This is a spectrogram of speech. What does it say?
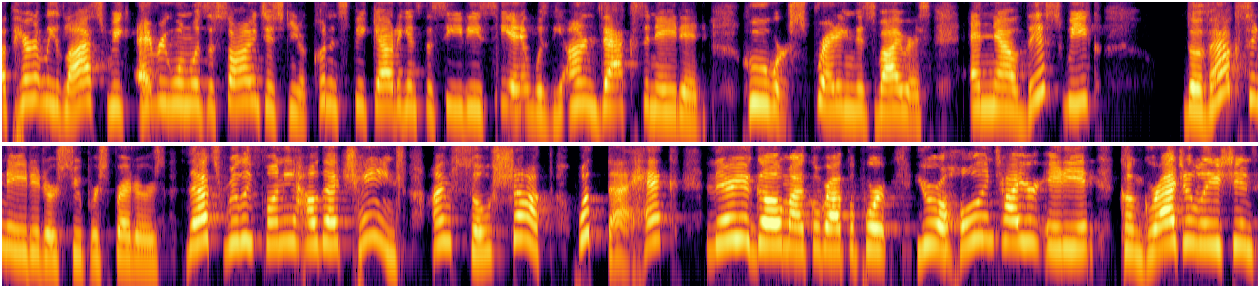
Apparently, last week, everyone was a scientist, you know, couldn't speak out against the CDC, and it was the unvaccinated who were spreading this virus. And now this week, the vaccinated are super spreaders. That's really funny how that changed. I'm so shocked. What the heck? There you go, Michael Rapaport. You're a whole entire idiot. Congratulations.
